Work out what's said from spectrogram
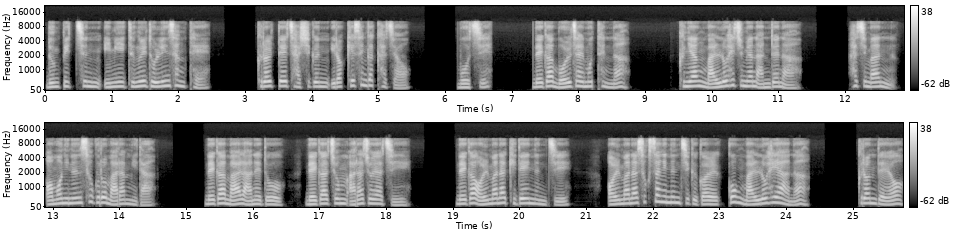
눈빛은 이미 등을 돌린 상태. 그럴 때 자식은 이렇게 생각하죠. 뭐지? 내가 뭘 잘못했나? 그냥 말로 해주면 안 되나? 하지만 어머니는 속으로 말합니다. 내가 말 안 해도 내가 좀 알아줘야지. 내가 얼마나 기대했는지, 얼마나 속상했는지 그걸 꼭 말로 해야 하나? 그런데요,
